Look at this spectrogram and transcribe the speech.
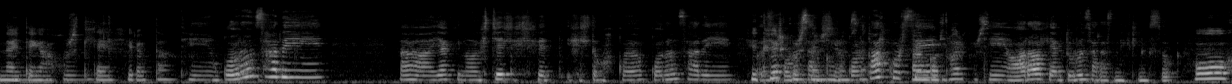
80-ыг авах хүртлээ хэр удаа. тий 3 сарын аа яг нөгөө хичээл эхлэхэд эхэлдэг байхгүй юу? 3 сарын Хэдгээр 3 курсын сарын 3 3 дугаар Аа курсын 3 дугаар курс. тий ороод яг 4 сараас нь эхэлнэ гэсэн үг. Хөөх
